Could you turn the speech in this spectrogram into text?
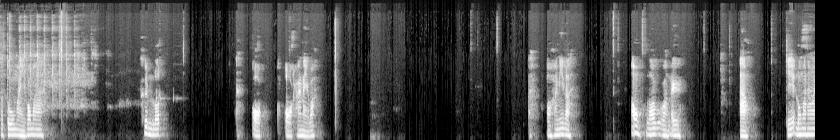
ศัตรูใหม่ก็มา ขึ้นรถ ออก ออกทางไหนวะ ออกทางนี้ล่ะ เอ้ารอกูก่อนเอออ้าว เจ๊ลงมาทำไม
